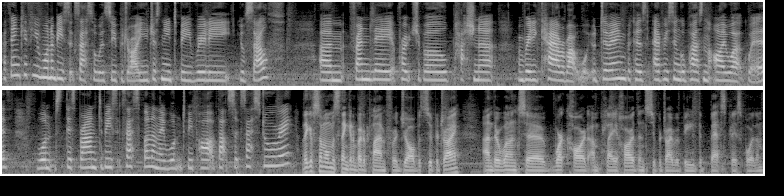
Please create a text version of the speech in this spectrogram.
I think if you want to be successful with Superdry you just need to be really yourself um, friendly, approachable, passionate and really care about what you're doing because every single person that I work with wants this brand to be successful and they want to be part of that success story. I think if someone was thinking about applying for a job with Superdry and they're willing to work hard and play hard, then Superdry would be the best place for them.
